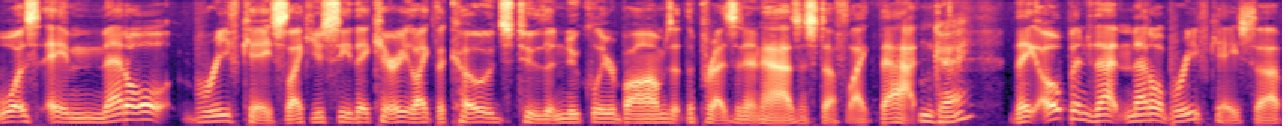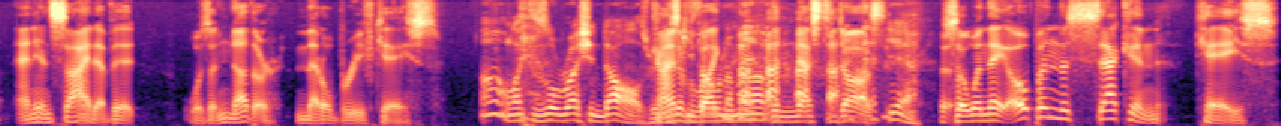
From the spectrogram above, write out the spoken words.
was a metal briefcase like you see they carry like the codes to the nuclear bombs that the president has and stuff like that okay they opened that metal briefcase up and inside of it was another metal briefcase Oh, like those little Russian dolls. where kind of keep like them up. the nested dolls Yeah. so when they opened the second case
